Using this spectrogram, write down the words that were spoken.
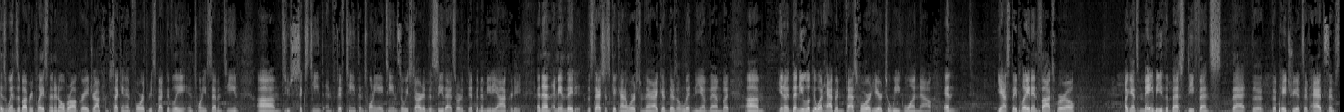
His wins above replacement and overall grade dropped from second and fourth, respectively, in 2017 um, to 16th and 15th in 2018. So we started to see that sort of dip into mediocrity. And then, I mean, they the stats just get kind of worse from there. I could there's a litany of them, but um, you know, then you look at what happened. Fast forward here to week one now, and yes, they played in Foxborough against maybe the best defense that the the Patriots have had since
